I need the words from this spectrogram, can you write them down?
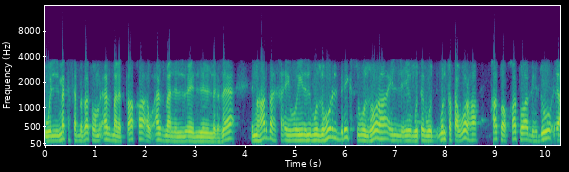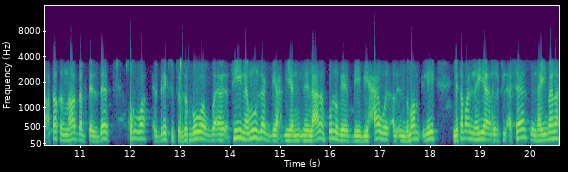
والما تسببته من أزمة للطاقة أو أزمة للغذاء. النهارده وظهور البريكس وظهورها وتطورها خطوة بخطوة بهدوء. أعتقد النهارده بتزداد قوة البريكس بتزداد جوه وبقى في نموذج يعني العالم كله بيحاول الانضمام إليه اللي طبعا اللي هي في الأساس الهيمنة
